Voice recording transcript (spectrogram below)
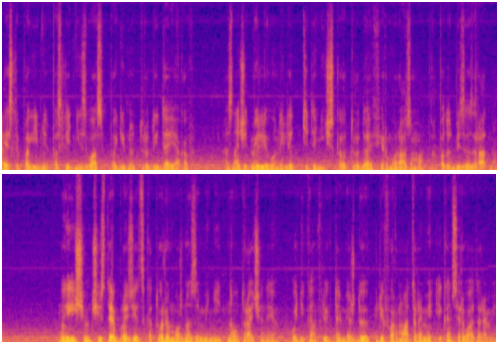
а если погибнет последний из вас, погибнут труды даяков. А значит миллионы лет титанического труда ферму разума пропадут безвозвратно. Мы ищем чистый образец, который можно заменить на утраченные в ходе конфликта между реформаторами и консерваторами.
